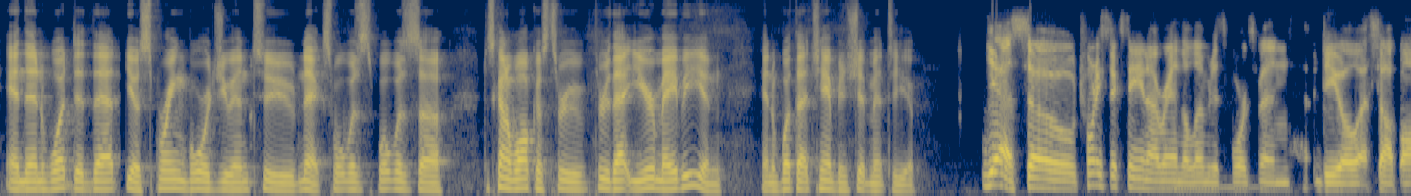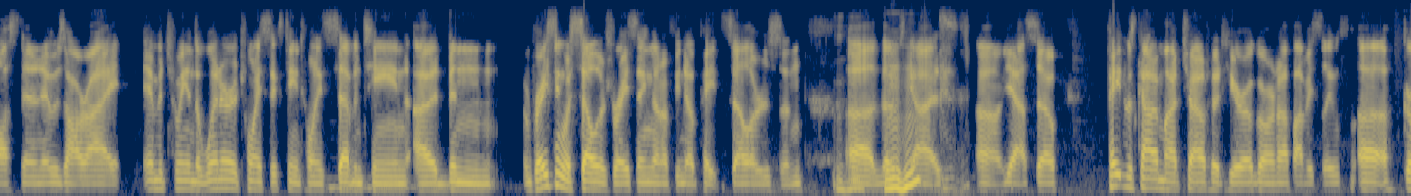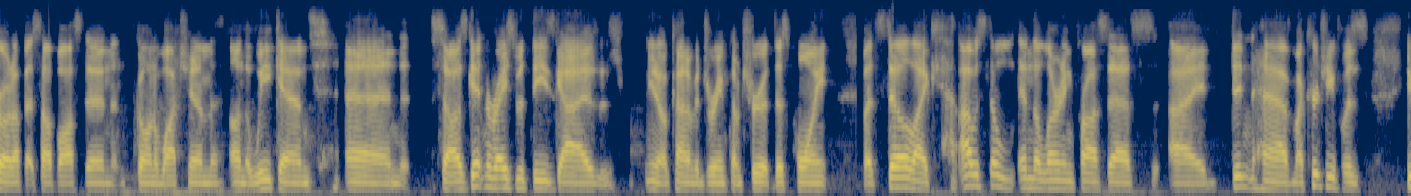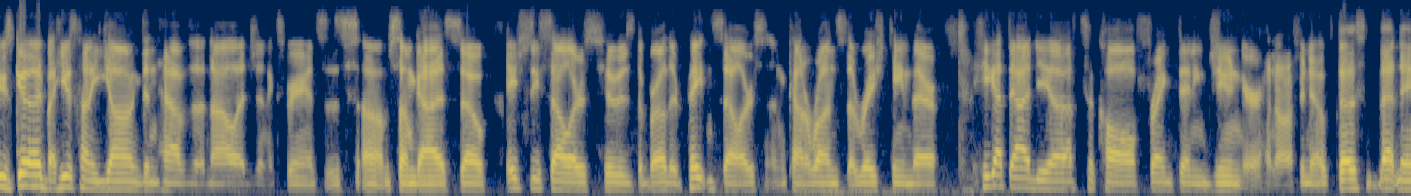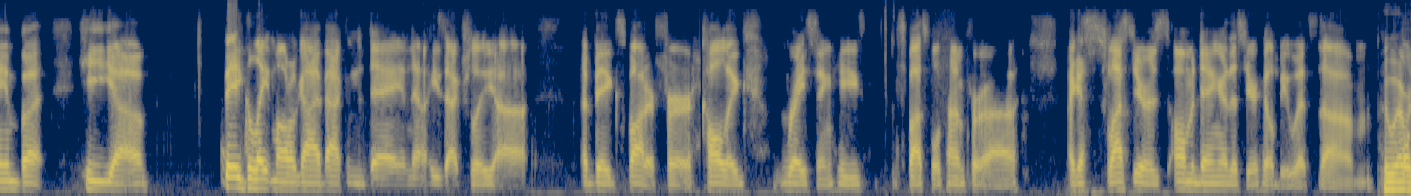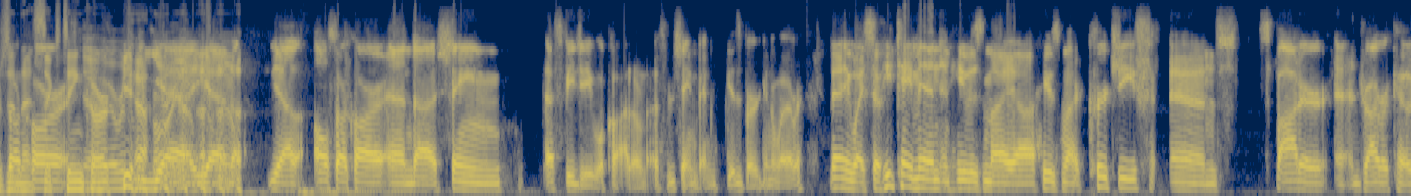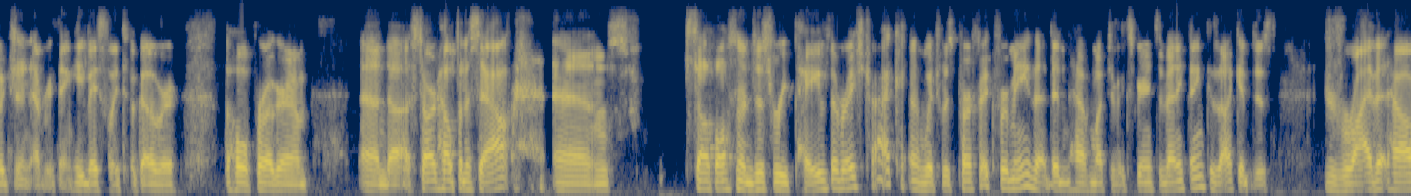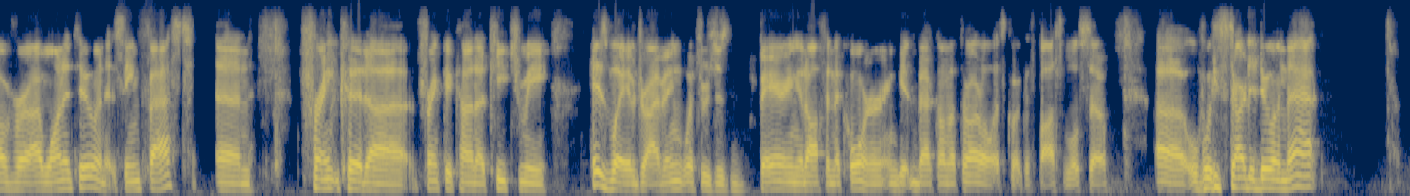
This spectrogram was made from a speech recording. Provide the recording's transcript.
And then what did that you know springboard you into next? What was what was uh, just kind of walk us through through that year maybe and and what that championship meant to you. Yeah, so 2016, I ran the limited sportsman deal at South Boston. and It was all right. In between the winter of 2016, 2017, I had been racing with Sellers Racing. I don't know if you know Peyton Sellers and uh, those Mhm. guys. Uh, yeah, so Peyton was kind of my childhood hero growing up, obviously, uh, growing up at South Boston and going to watch him on the weekends. And so I was getting to race with these guys. It was, you know, kind of a dream come true at this point. But still like i was still in the learning process. I didn't have my crew chief was he was good but he was kind of young didn't have the knowledge and experiences um, some guys. So hc sellers who's the brother peyton sellers and kind of runs the race team there he got the idea to call frank denning jr i don't know if you know those that name but he uh big late model guy back in the day and now he's actually uh a big spotter for Kaulig racing he spots full time for uh I guess last year is Allmendinger. This year he'll be with um Whoever's in that All-Star car. 16 car. whoever's in Yeah. car. yeah, yeah. yeah, no, yeah, All Star car and uh, Shane SVG. We'll call it, I don't know, it's from Shane Van Gisbergen or whatever. But anyway, so he came in and he was my uh, he was my crew chief and spotter and driver coach and everything. He basically took over the whole program and uh, started helping us out and. South Boston just repaved the racetrack, which was perfect for me. That didn't have much of experience of anything because I could just drive it however I wanted to, and it seemed fast. And Frank could uh, Frank could kind of teach me his way of driving, which was just bearing it off in the corner and getting back on the throttle as quick as possible. So uh, we started doing that.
